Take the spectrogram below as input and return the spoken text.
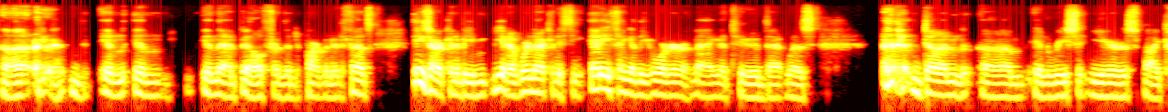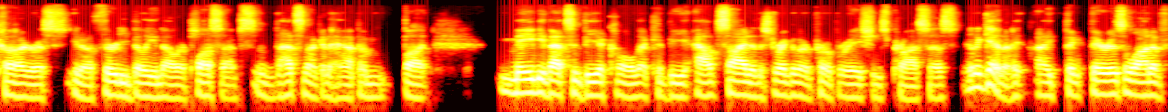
uh, in in in that bill for the Department of Defense. These aren't going to be, you know, we're not going to see anything in the order of magnitude that was done um, in recent years by Congress, you know, $30 billion plus ups. That's not going to happen. But maybe that's a vehicle that could be outside of this regular appropriations process. And again, I, I think there is a lot of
